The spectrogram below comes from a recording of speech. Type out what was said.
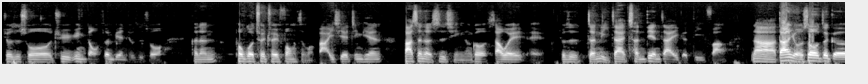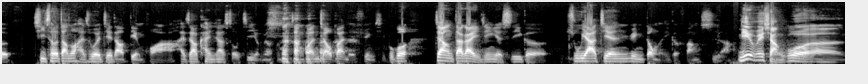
就是说去运动，顺便就是说可能透过吹吹风什么，把一些今天发生的事情能够稍微诶、就是整理在沉淀在一个地方。那当然有时候这个骑车当中还是会接到电话、还是要看一下手机有没有什么长官交办的讯息。不过这样大概已经也是一个舒压兼运动的一个方式啊。你有没有想过，呃，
